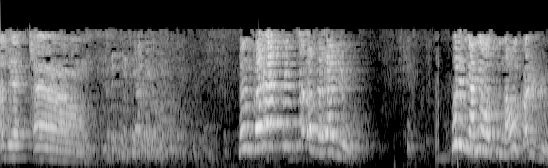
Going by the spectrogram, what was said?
ẹnso yẹ ẹn mẹ nfẹrẹ mi nsọdọ nfẹrẹ bi o wọn ni nyàmé wọn na wọn nfẹrẹ bi o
